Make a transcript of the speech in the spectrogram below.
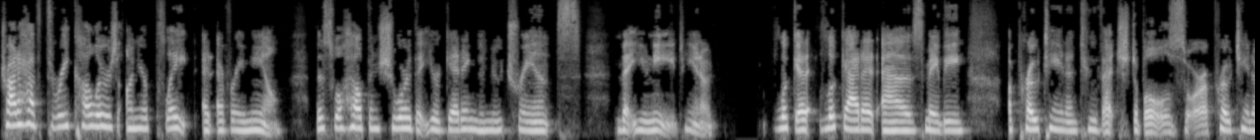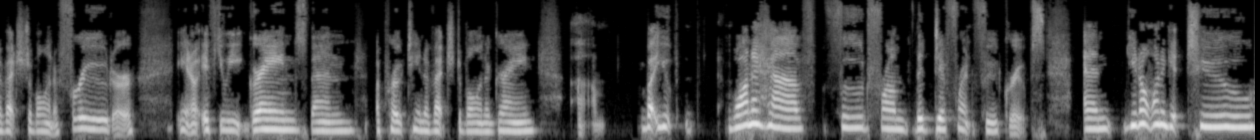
Try to have three colors on your plate at every meal. This will help ensure that you're getting the nutrients that you need you know look at look at it as maybe a protein and two vegetables or a protein a vegetable and a fruit or you know if you eat grains then a protein a vegetable and a grain. Um, but you want to have food from the different food groups. And you don't want to get too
